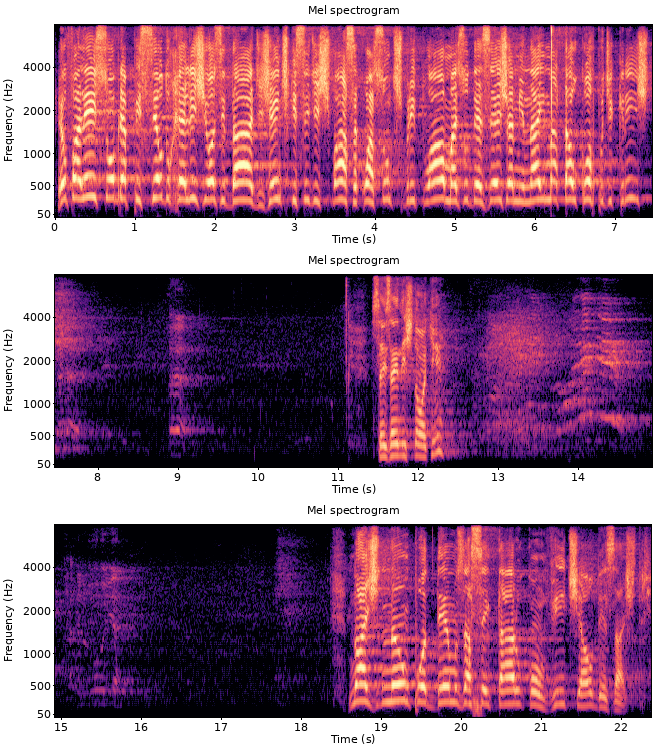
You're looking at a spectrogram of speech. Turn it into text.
Eu falei sobre a pseudo-religiosidade, gente que se disfarça com assunto espiritual, mas o desejo é minar e matar o corpo de Cristo. Vocês ainda estão aqui? Nós não podemos aceitar o convite ao desastre,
